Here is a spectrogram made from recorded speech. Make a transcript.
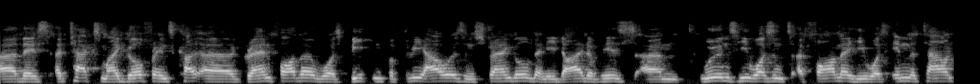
Uh, there's attacks. My girlfriend's uh, grandfather was beaten for three hours and strangled, and he died of his um, wounds. He wasn't a farmer; he was in the town.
